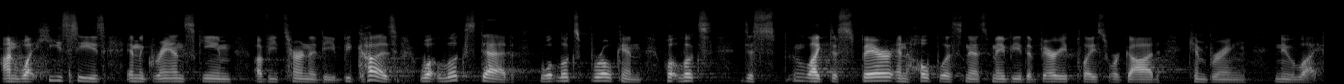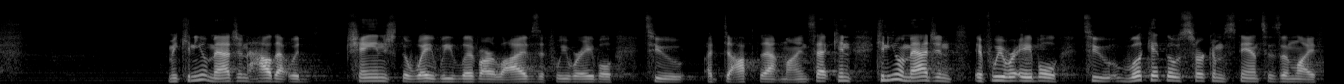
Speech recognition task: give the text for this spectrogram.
on what He sees in the grand scheme of eternity. Because what looks dead, what looks broken, what looks dis- like despair and hopelessness may be the very place where God can bring new life. I mean, can you imagine how that would change the way we live our lives if we were able to adopt that mindset? Can, can you imagine if we were able to look at those circumstances in life?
